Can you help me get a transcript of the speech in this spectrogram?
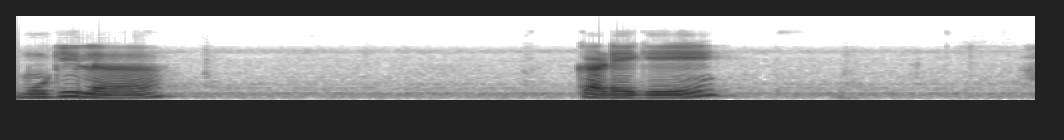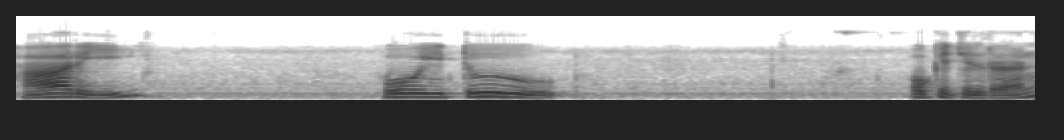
ಮುಗಿಲ ಕಡೆಗೆ ಹಾರಿ ಹೋಯಿತು. ಓಕೆ ಚಿಲ್ಡ್ರನ್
